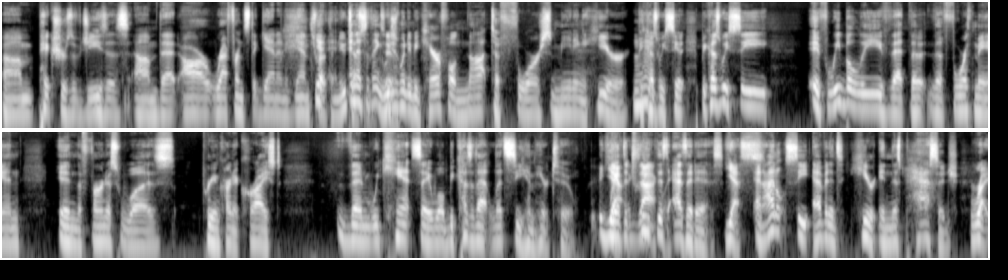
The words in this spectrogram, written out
Um, pictures of Jesus um, that are referenced again and again throughout the New Testament. and that's the thing. We just want to be careful not to force meaning here Mm-hmm. because we see it. Because we see, if we believe that the the fourth man in the furnace was pre-incarnate Christ, then we can't say, well, because of that, let's see him here too. We have to treat this as it is. Yes. and I don't see evidence here in this passage. right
